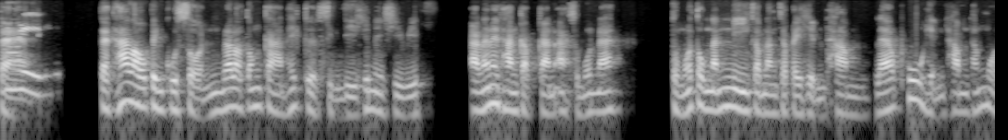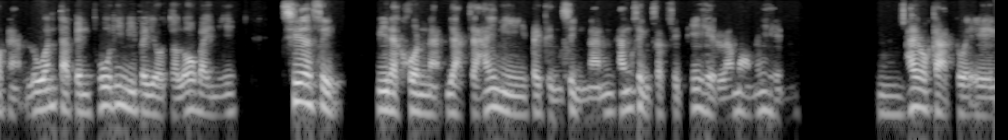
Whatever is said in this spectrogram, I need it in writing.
แต่ใช่แต่ถ้าเราเป็นกุศลแล้วเราต้องการให้เกิดสิ่งดีขึ้นในชีวิตอันนั้นในทางกลับกันอะสมมตินะ สมมติว่าตรงนั้นมีกำลังจะไปเห็นธรรมแล้วผู้เห็นธรรมทั้งหมดน่ะล้วนแต่เป็นผู้ที่มีประโยชน์ต่อโลกใบนี้ เชื่อสิมีแต่คนน่ะ อยากจะให้มีไปถึงสิ่งนั้น ทั้งสิ่งศักดิ์สิทธิ์ที่เห็นแล้วมองไม่เห็นอืมให้โอกาสตัวเอง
